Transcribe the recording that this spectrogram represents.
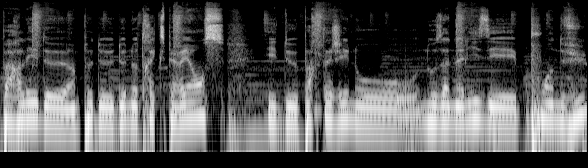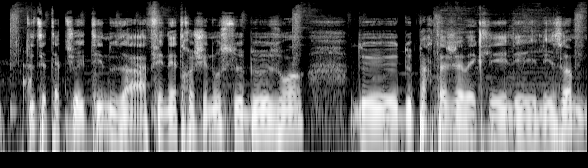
parler un peu de, notre expérience et de partager nos, analyses et points de vue. Toute cette actualité nous a, fait naître chez nous ce besoin de, partager avec les, hommes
